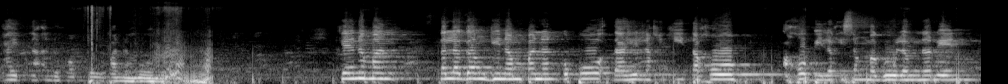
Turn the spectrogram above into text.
kahit na ano pang pong panahon. Kaya naman, talagang ginampanan ko po dahil nakikita ko, ako bilang isang magulang na rin,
